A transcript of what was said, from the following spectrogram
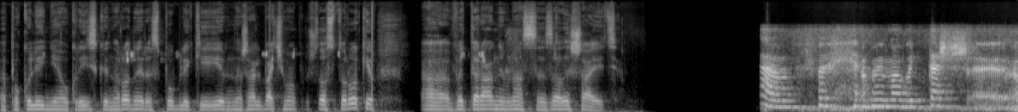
е, покоління Української Народної Республіки, і, на жаль, бачимо, пройшло 100 років, ветерани в нас залишаються. Так, ви, мабуть, теж е,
